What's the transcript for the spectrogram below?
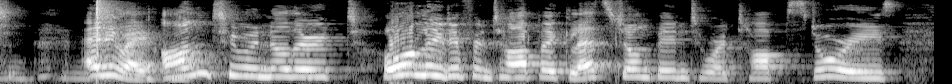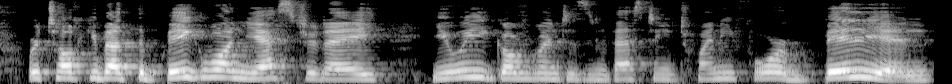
Mm-hmm. Anyway, on to another totally different topic. Let's jump into our top stories. We're talking about the big one yesterday. UAE government is investing 24 billion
